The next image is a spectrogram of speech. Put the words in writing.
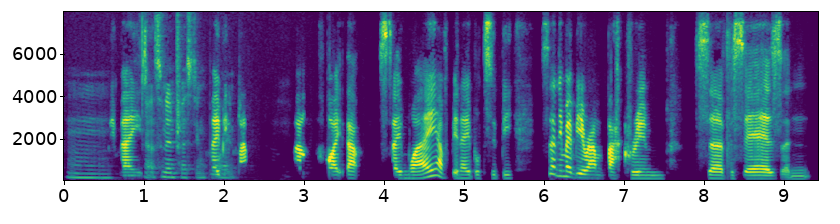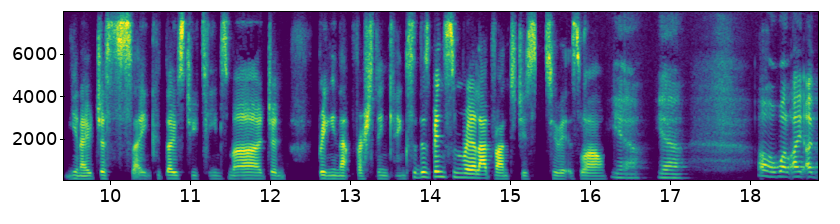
been mm. made. That's an interesting point. Maybe quite that same way. I've been able to be certainly maybe around backroom services and, you know, just saying, could those two teams merge and bringing that fresh thinking. So there's been some real advantages to it as well. Yeah, yeah. Oh well, I, I,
